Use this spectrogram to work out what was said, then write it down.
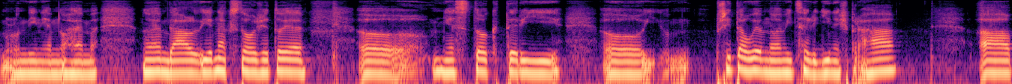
Londýn je mnohem, mnohem dál. Jednak z toho, že to je město, který přitahuje mnohem více lidí než Praha, a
